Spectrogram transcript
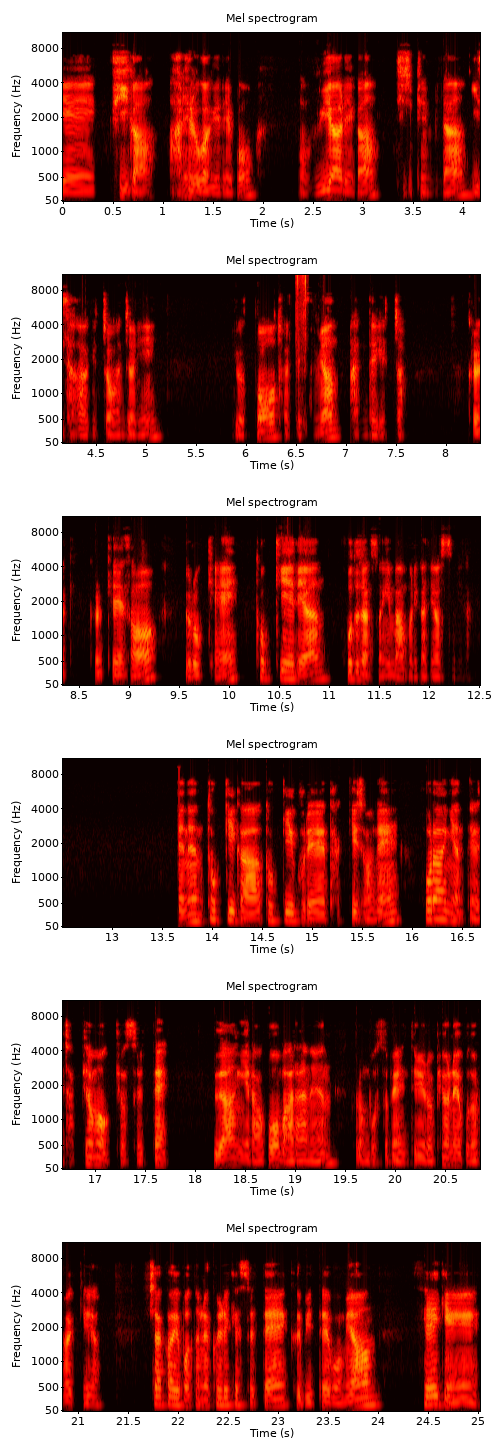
의 귀가 아래로 가게 되고 뭐 위아래가 뒤집힙니다. 이상하겠죠 완전히 이것도 절대 쓰면 안 되겠죠. 그렇게, 그렇게 해서 이렇게 토끼에 대한 코드 작성이 마무리가 되었습니다. 얘는 토끼가 토끼 굴에 닿기 전에 호랑이한테 잡혀먹혔을 때 의앙이라고 말하는 그런 모습의 엔트리로 표현해 보도록 할게요. 시작하기 버튼을 클릭했을 때 그 밑에 보면 3개의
